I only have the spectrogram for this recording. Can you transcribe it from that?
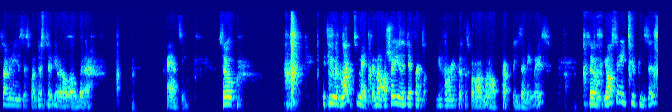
So I'm gonna use this one just to give it a little bit of fancy. So if you would like to make them, and I'll show you the difference before we put this one on, but I'll prep these anyways. So you also need two pieces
